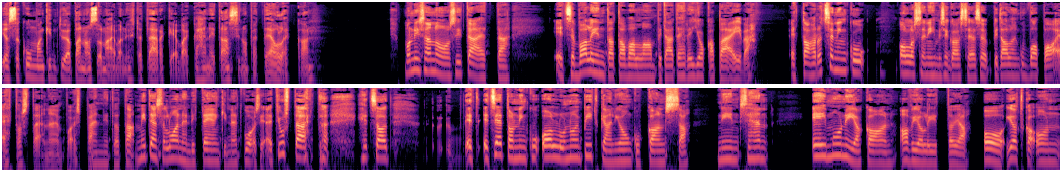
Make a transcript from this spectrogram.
jossa kummankin työpanos on aivan yhtä tärkeä, vaikka hän ei tanssinopettaja olekaan. Moni sanoo sitä, että, että se valinta tavallaan pitää tehdä joka päivä – että tahdot se niin kuin olla sen ihmisen kanssa ja se pitää olla niin vapaaehtoista ja näin poispäin. Niin tota, miten se luonnehdit teidänkin näitä vuosia? Että just tämä, että, että sä oot, että, että se, että on niin kuin ollut noin pitkään jonkun kanssa, niin sehän ei moniakaan avioliittoja ole, jotka on,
